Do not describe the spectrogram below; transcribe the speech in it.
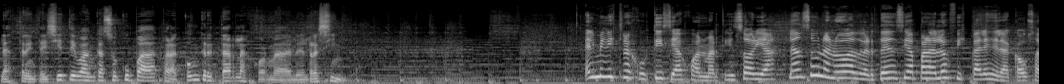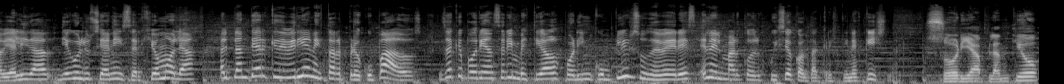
las 37 bancas ocupadas para concretar la jornada en el recinto. El ministro de Justicia, Juan Martín Soria, lanzó una nueva advertencia para los fiscales de la causa vialidad, Diego Luciani y Sergio Mola, al plantear que deberían estar preocupados, ya que podrían ser investigados por incumplir sus deberes en el marco del juicio contra Cristina Kirchner. Soria planteó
